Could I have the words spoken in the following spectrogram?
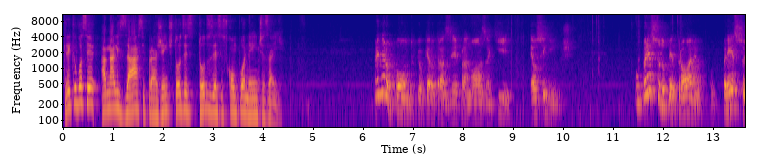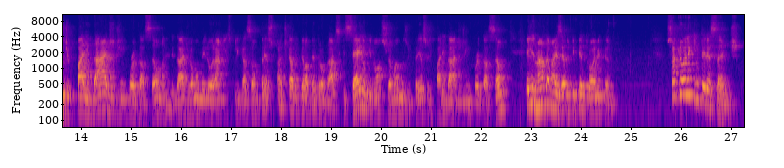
Queria que você analisasse para a gente todos esses, todos esses componentes aí. O primeiro ponto que eu quero trazer para nós aqui é o seguinte: o preço do petróleo, o preço de paridade de importação, na realidade, vamos melhorar a minha explicação, o preço praticado pela Petrobras, que segue o que nós chamamos de preço de paridade de importação, ele nada mais é do que petróleo e câmbio. Só que olha que interessante,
